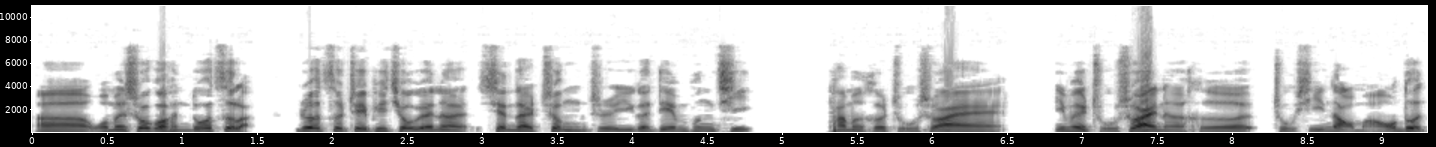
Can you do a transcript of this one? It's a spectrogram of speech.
呃，我们说过很多次了，热刺这批球员呢现在正值一个巅峰期，他们和主帅。因为主帅呢和主席闹矛盾，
